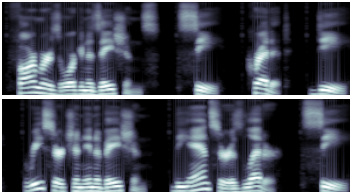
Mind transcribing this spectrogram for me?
Farmers organizations. C. Credit. D. Research and innovation. The answer is letter C.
